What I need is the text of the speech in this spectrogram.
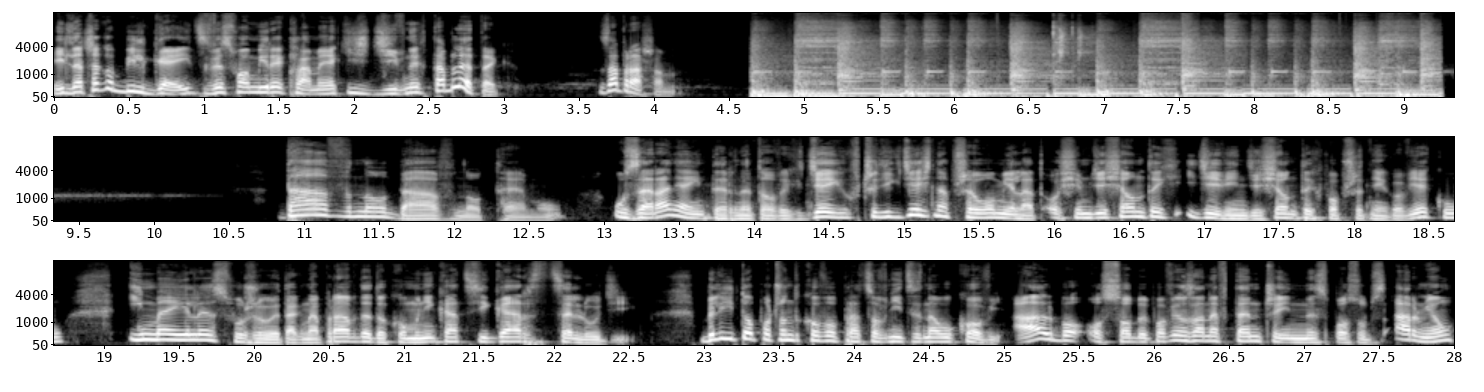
I dlaczego Bill Gates wysłał mi reklamę jakichś dziwnych tabletek? Zapraszam. Dawno, dawno temu, u zarania internetowych dziejów, czyli gdzieś na przełomie lat 80. i 90. poprzedniego wieku, e-maile służyły tak naprawdę do komunikacji garstce ludzi. Byli to początkowo pracownicy naukowi albo osoby powiązane w ten czy inny sposób z armią,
